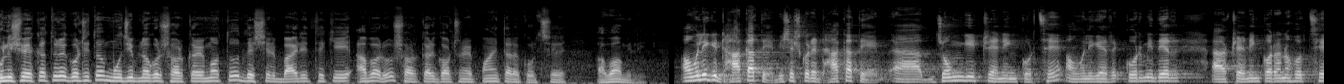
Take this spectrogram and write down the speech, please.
উনিশশো একাত্তরে গঠিত মুজিবনগর সরকারের মতো দেশের বাইরে থেকে আবারও সরকার গঠনের পাঁয়তারা করছে আওয়ামী লীগ। আওয়ামী লীগ ঢাকাতে বিশেষ করে ঢাকাতে জঙ্গি ট্রেনিং করছে। আওয়ামী লীগের কর্মীদের ট্রেনিং করানো হচ্ছে।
